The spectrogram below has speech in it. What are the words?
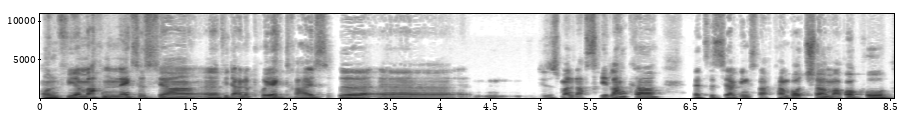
Und wir machen nächstes Jahr äh, wieder eine Projektreise, äh, dieses Mal nach Sri Lanka. Letztes Jahr ging es nach Kambodscha, Marokko. Und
